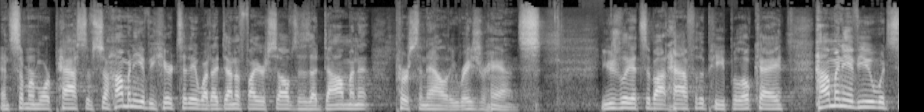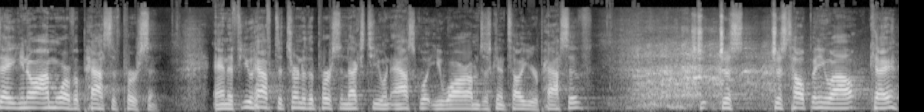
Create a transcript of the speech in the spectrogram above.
and some are more passive. So, how many of you here today would identify yourselves as a dominant personality? Raise your hands. Usually it's about half of the people. Okay. How many of you would say, you know, I'm more of a passive person? And if you have to turn to the person next to you and ask what you are, I'm just going to tell you you're passive. just, just helping you out, okay?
